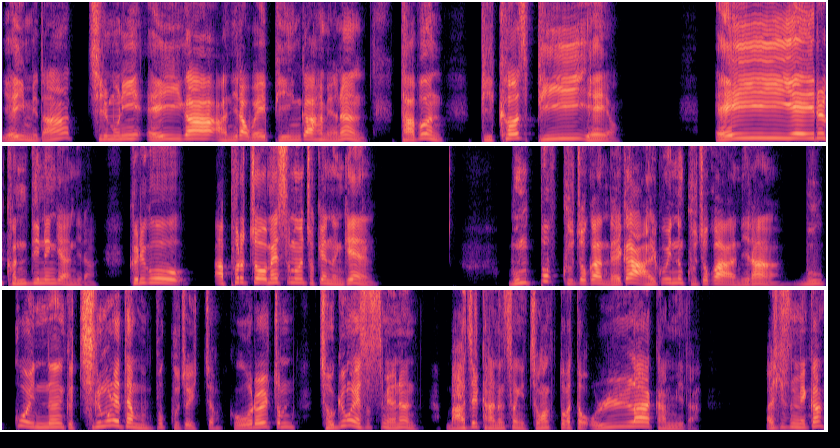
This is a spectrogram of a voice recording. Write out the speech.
예입니다. 질문이 A가 아니라 왜 B인가 하면은 답은 because B예요. A를 건드리는 게 아니라. 그리고 앞으로 좀 했으면 좋겠는 게 문법 구조가 내가 알고 있는 구조가 아니라 묻고 있는 그 질문에 대한 문법 구조 있죠. 그거를 좀 적용했었으면은 맞을 가능성이 정확도가 더 올라갑니다. 아시겠습니까?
